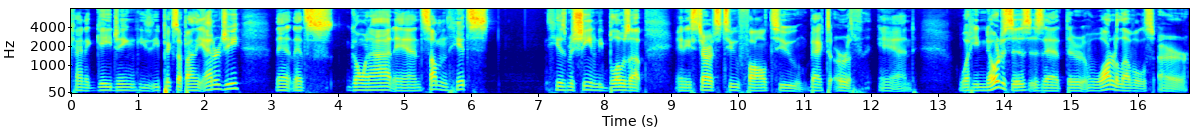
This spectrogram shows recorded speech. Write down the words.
kind of gauging. He's, he picks up on the energy that, that's going on, and something hits his machine, and he blows up, and he starts to fall to back to Earth. And what he notices is that their water levels are,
